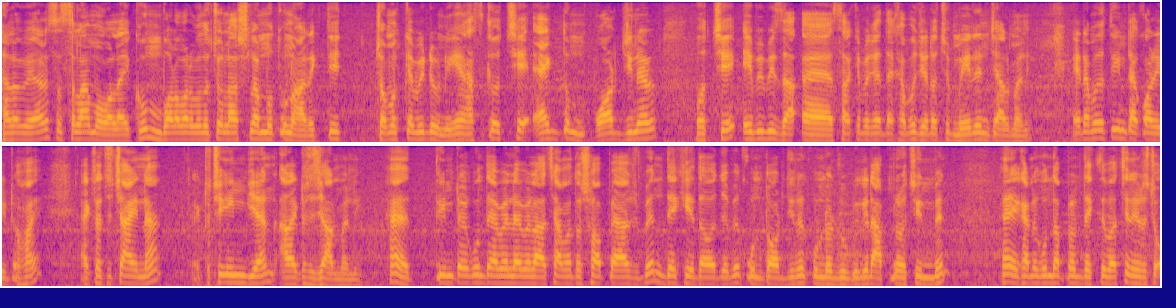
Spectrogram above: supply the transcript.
হ্যালো ভিয়ার্স আসসালামু আলাইকুম। বরাবর মতো চলে আসলাম নতুন আরেকটি চমৎকার ভিডিও নিয়ে। আজকে হচ্ছে একদম অরিজিনাল হচ্ছে এবিবি সার্কিট ব্রেকার দেখাবো, যেটা হচ্ছে মেড ইন জার্মানি এটার মধ্যে তিনটা কোয়ালিটি হয়। একটা হচ্ছে চায়না একটা হচ্ছে ইন্ডিয়ান আর একটা হচ্ছে জার্মানি হ্যাঁ তিনটা কিন্তু অ্যাভেলেবেল আছে আমাদের শপে আসবেন, দেখিয়ে দেওয়া যাবে কোনটা অরিজিনাল কোনটা ডুপ্লিকেট আপনারাও চিনবেন। হ্যাঁ এখানে কিন্তু আপনারা দেখতে পাচ্ছেন, এটা হচ্ছে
